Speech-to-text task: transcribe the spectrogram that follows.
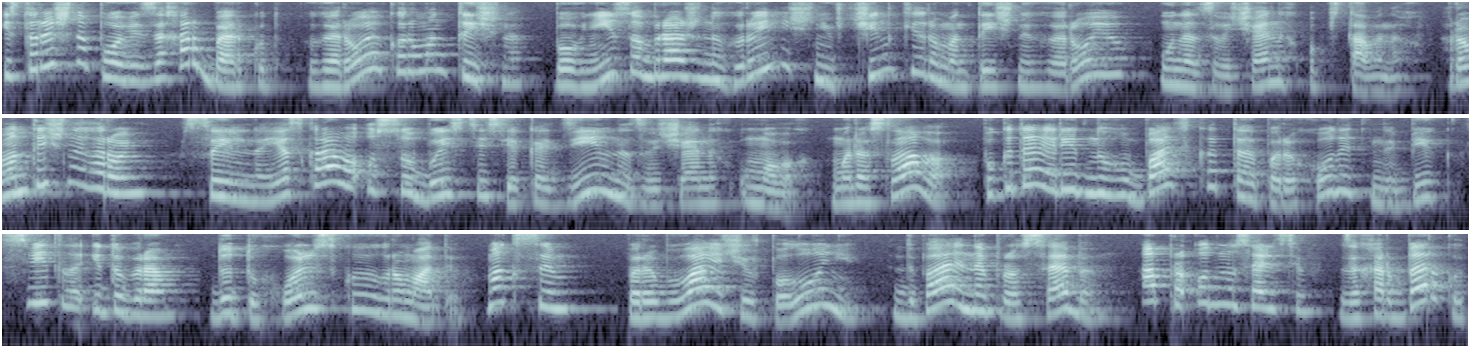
Історична повість Захар Беркут героїко-романтична, бо в ній зображено героїчні вчинки романтичних героїв у надзвичайних обставинах. Романтичний герой сильна, яскрава особистість, яка діє в надзвичайних умовах. Мирослава покидає рідного батька та переходить на бік світла і добра до Тухольської громади. Максим, перебуваючи в полоні, дбає не про себе, а про односельців. Захар Беркут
